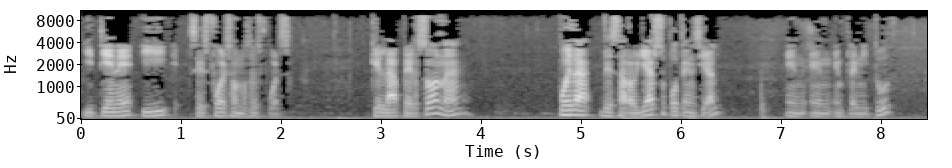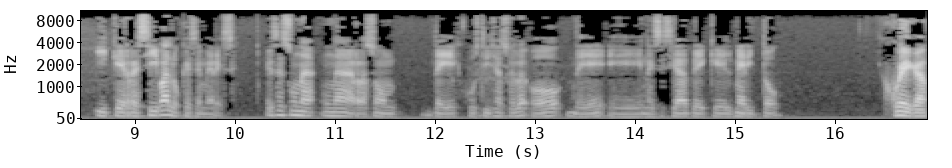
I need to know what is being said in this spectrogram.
y tiene y se esfuerza o no se esfuerza que la persona pueda desarrollar su potencial en, plenitud y que reciba lo que se merece. Esa es una, una razón de justicia social o de eh, necesidad de que el mérito juega,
